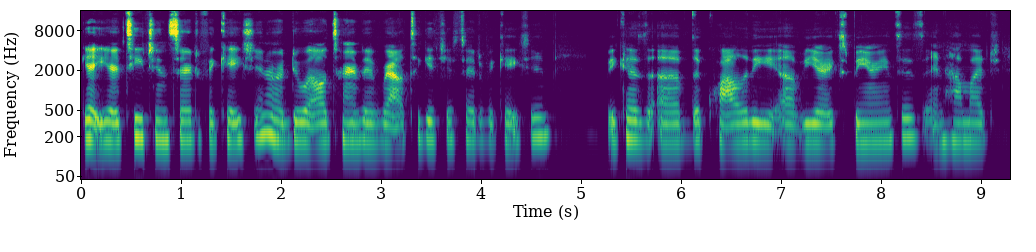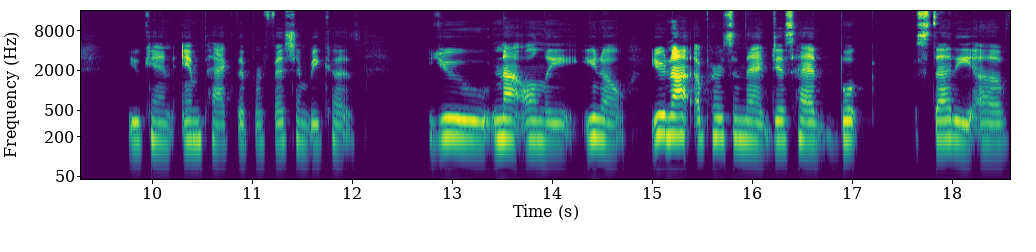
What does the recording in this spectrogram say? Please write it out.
get your teaching certification or do an alternative route to get your certification because of the quality of your experiences and how much you can impact the profession because you not only, you know, you're not a person that just had book study of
